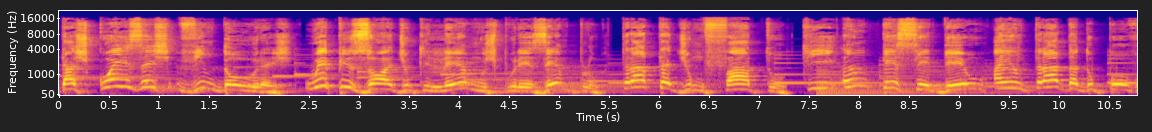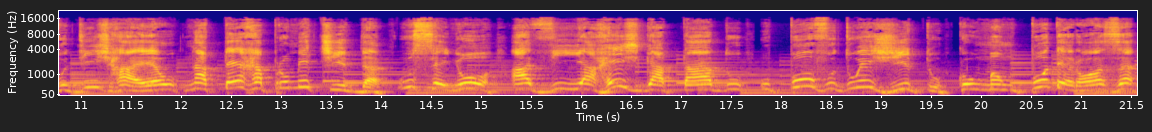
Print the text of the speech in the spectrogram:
das coisas vindouras. O episódio que lemos, por exemplo, trata de um fato que antecedeu a entrada do povo de Israel na terra prometida. O Senhor havia resgatado o povo do Egito com mão poderosa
